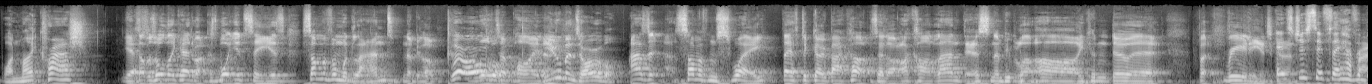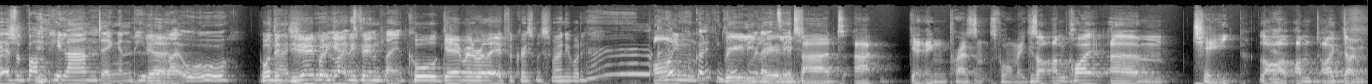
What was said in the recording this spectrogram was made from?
one might crash. Yes. That was all they cared about. Because what you'd see is some of them would land and they'd be like, We're horrible. what a pilot. Humans are horrible. As it, some of them sway, they have to go back up. So like, I can't land this. And then people are like, oh, he couldn't do it. But really, it's it's just if they have a bit of a bumpy landing and people Yeah. are like, ooh. What you did, know, did anybody get like to be on a anything cool gaming related for Christmas from anybody? Um, I don't think I'm I've got anything really, really bad at getting presents for me because I'm quite um, cheap. Like Yeah. I'm, I don't,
